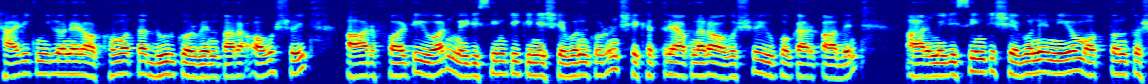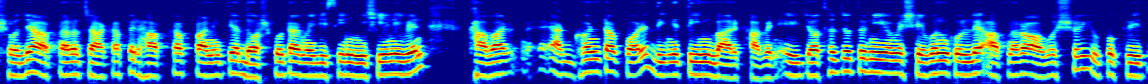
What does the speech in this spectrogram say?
শারীরিক মিলনের অক্ষমতা দূর করবেন, তারা অবশ্যই আর ফর্টি ওয়ান মেডিসিনটি কিনে সেবন করুন। সেক্ষেত্রে আপনারা অবশ্যই উপকার পাবেন। আর মেডিসিনটি সেবনের নিয়ম অত্যন্ত সোজা। আপনারা চা কাপের হাফ কাপ পানিতে দশ ফোঁটা মেডিসিন মিশিয়ে নেবেন। খাবার এক ঘণ্টা পরে দিনে তিনবার খাবেন। এই যথাযথ নিয়মে সেবন করলে আপনারা অবশ্যই উপকৃত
